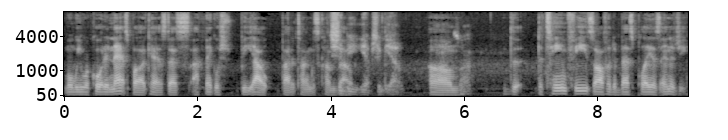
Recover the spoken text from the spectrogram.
when we recorded Nat's podcast. That's I think it should be out by the time this comes should out. Be, yep, should be out. Um, the the team feeds off of the best player's energy.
